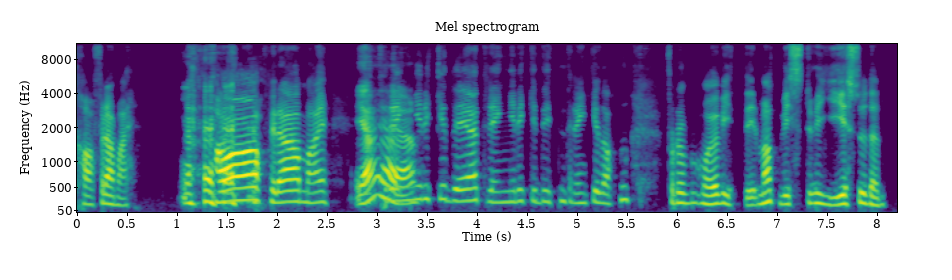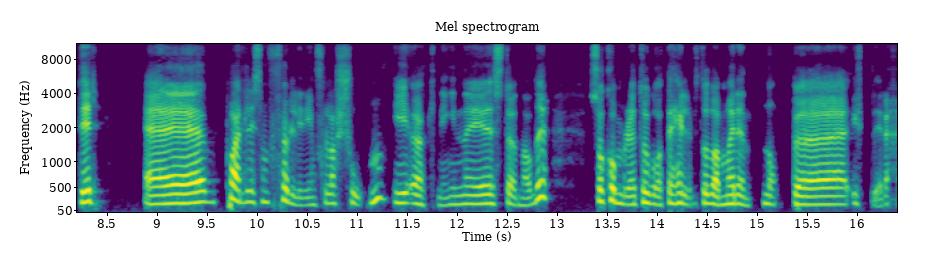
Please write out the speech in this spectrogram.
Ta fra meg. Ta fra meg. Jeg trenger ikke det, jeg trenger ikke ditten, trenger ikke datten. For du må jo vite, Irma, at hvis du gir studenter eh, bare liksom følger inflasjonen i økningen i stønader, så kommer det til å gå til helvete, og da må renten opp eh, ytterligere.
